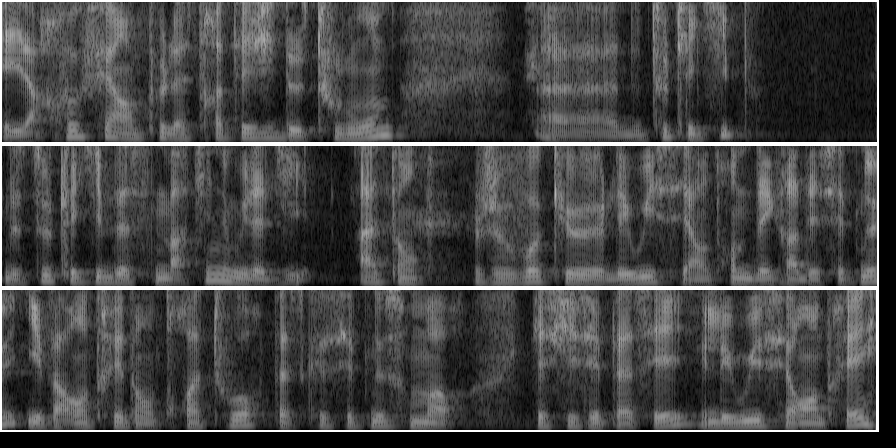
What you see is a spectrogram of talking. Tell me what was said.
et il a refait un peu la stratégie de tout le monde, euh, de toute l'équipe, de toute l'équipe d'Aston Martin, où il a dit Attends, je vois que Lewis est en train de dégrader ses pneus, il va rentrer dans trois tours parce que ses pneus sont morts. Qu'est-ce qui s'est passé? Lewis est rentré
